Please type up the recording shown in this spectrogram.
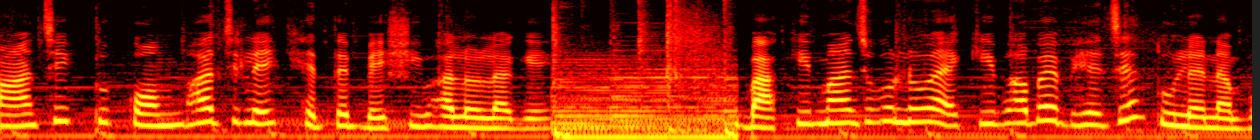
মাছ একটু কম ভাজলেই খেতে বেশি ভালো লাগে। বাকি মাছগুলো একইভাবে ভেজে তুলে নেব।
